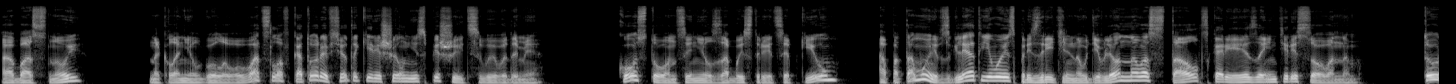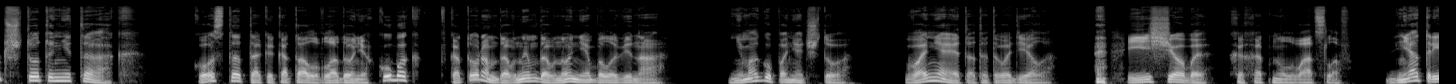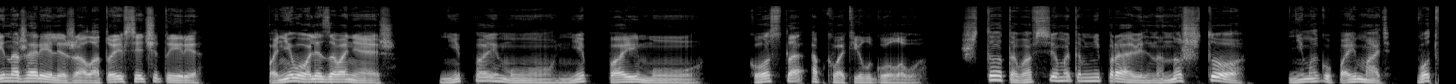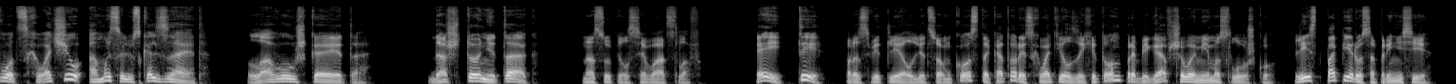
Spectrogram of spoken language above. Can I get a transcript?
«Обоснуй», — наклонил голову Вацлав, который все-таки решил не спешить с выводами. Косту он ценил за быстрый и цепкий ум, а потому и взгляд его из презрительно удивленного стал скорее заинтересованным. «Тут что-то не так», Коста так и катал в ладонях кубок, в котором давным-давно не было вина. Не могу понять, что. Воняет от этого дела. «Еще бы!» — хохотнул Вацлав. «Дня три на жаре лежал, а то и все четыре. Поневоле завоняешь». «Не пойму, не пойму». Коста обхватил голову. «Что-то во всем этом неправильно, но что? Не могу поймать. Вот-вот схвачу, а мысль ускользает. Ловушка это». «Да что не так?» — насупился Вацлав. «Эй, ты!» — просветлел лицом Коста, который схватил за хитон пробегавшего мимо служку. «Лист папируса принеси».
